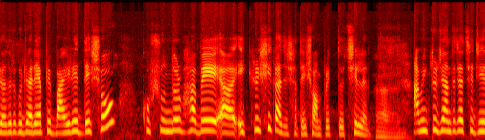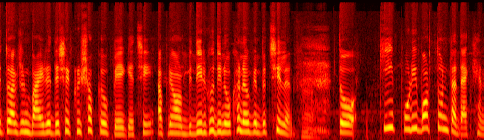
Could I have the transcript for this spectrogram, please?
যতটুকু জানি আপনি বাইরের দেশেও খুব সুন্দরভাবে এই কৃষিকাজের সাথে সম্পৃক্ত ছিলেন। হ্যাঁ। আমি একটু জানতে চাচ্ছি যেহেতু একজন বাইরের দেশের কৃষককেও পেয়ে গেছি আপনি দীর্ঘদিন ওখানেও কিন্তু ছিলেন। হ্যাঁ। তো কি পরিবর্তনটা দেখেন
